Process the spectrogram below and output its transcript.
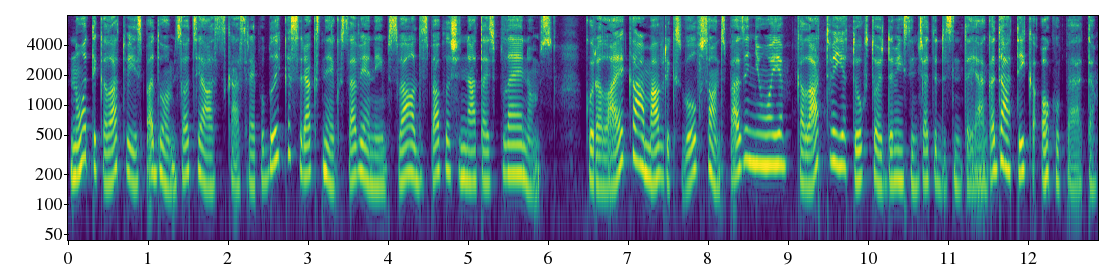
notika Latvijas Padomju Sociālistiskās Republikas Rakstnieku Savienības valdes paplašinātais plēnums, kura laikā Mavriks Vulfsons paziņoja, ka Latvija 1940. gadā tika okupēta.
